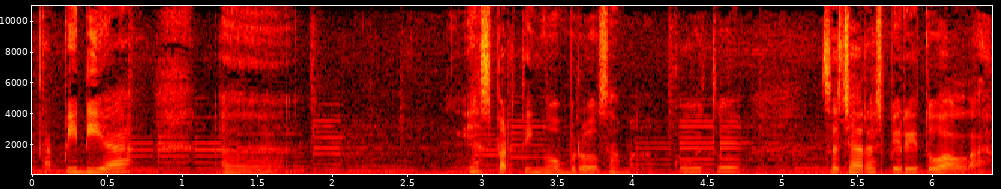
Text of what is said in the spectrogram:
Tapi dia uh, ya seperti ngobrol sama aku itu secara spiritual lah.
